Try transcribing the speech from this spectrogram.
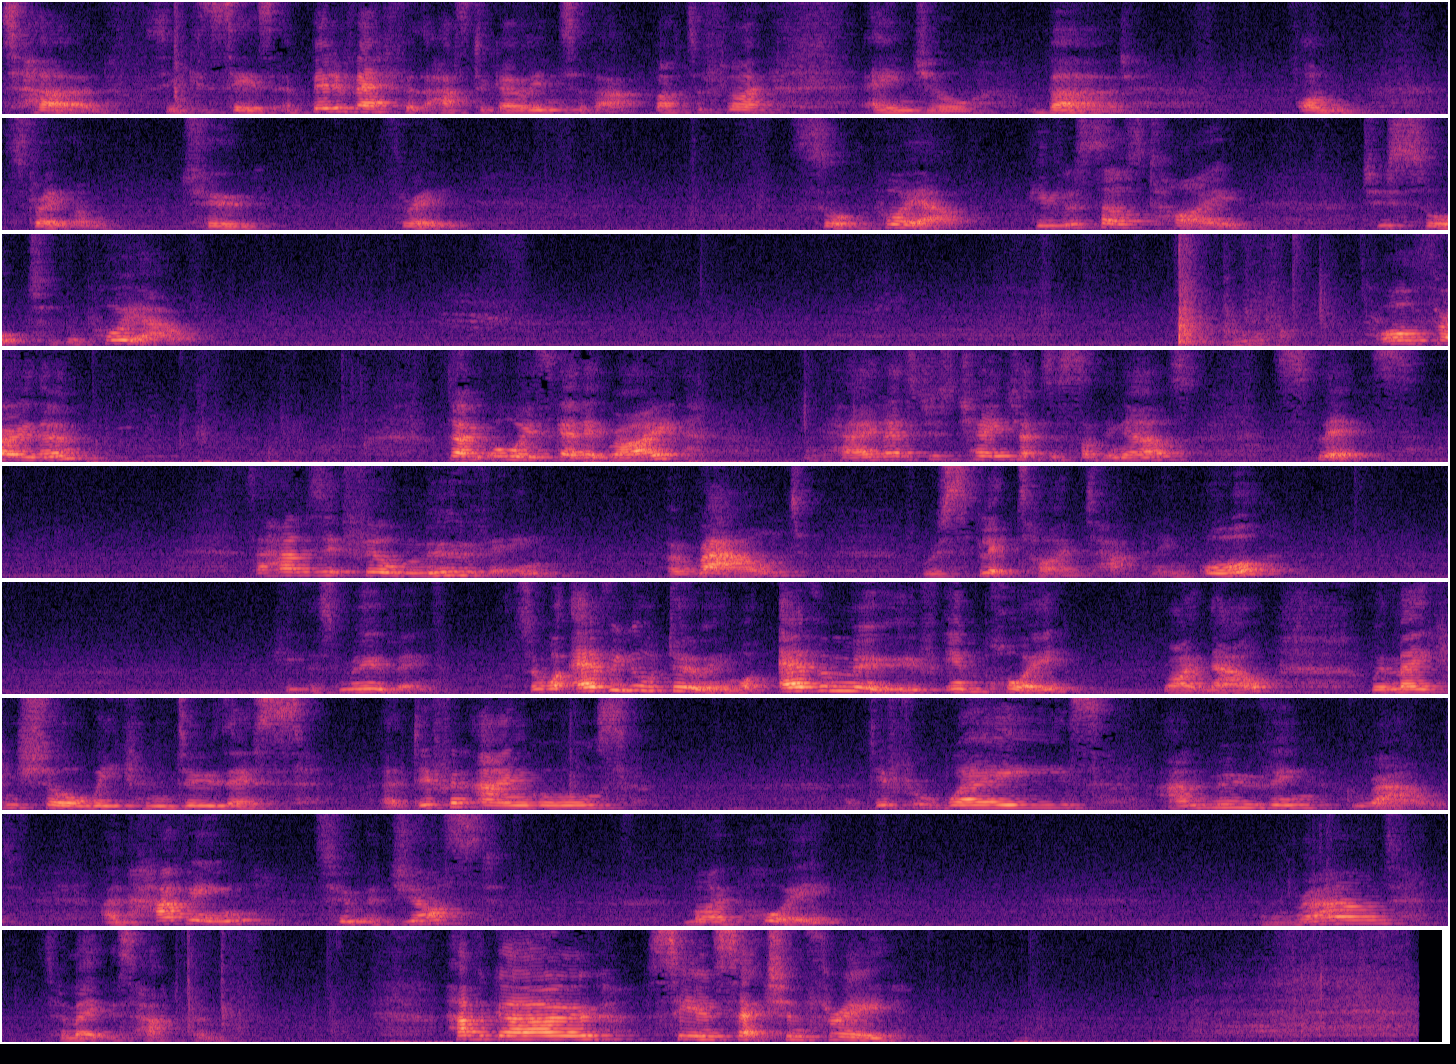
turn. So you can see there's a bit of effort that has to go into that. Butterfly, angel, bird. On, straight on. Two, three. Sort the poi out. Give yourselves time to sort the poi out. Or throw them don't always get it right. Okay, let's just change that to something else. Splits. So how does it feel moving around with split times happening? Or keep this moving. So whatever you're doing, whatever move in poi right now, we're making sure we can do this at different angles, at different ways, and moving around. And having to adjust my poi around to make this happen. Have a go. See you in section three.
